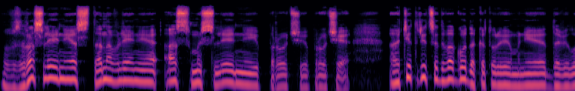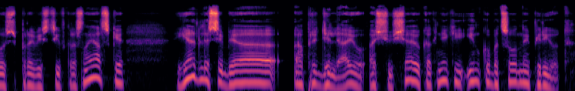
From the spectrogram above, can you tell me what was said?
Взросление, становление, осмысление и прочее, прочее. А те 32 года, которые мне довелось провести в Красноярске, я для себя определяю, ощущаю как некий инкубационный период.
